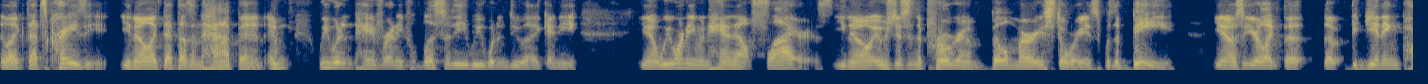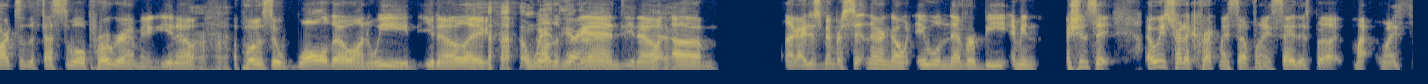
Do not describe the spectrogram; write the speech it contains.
Like that's crazy. You know, like that doesn't happen, and we wouldn't pay for any publicity. We wouldn't do like any you know, we weren't even handing out flyers. You know, it was just in the program Bill Murray stories with a B. You know, so you're like the the beginning parts of the festival programming. You know, uh-huh. opposed to Waldo on weed. You know, like on the, very end. You know, yeah. um, like I just remember sitting there and going, "It will never be." I mean, I shouldn't say. I always try to correct myself when I say this, but my my th-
